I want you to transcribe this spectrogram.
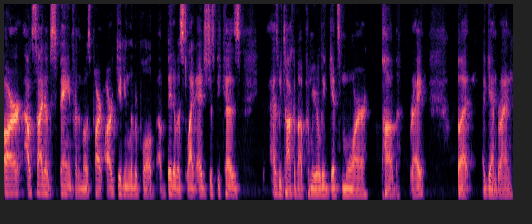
are outside of Spain for the most part are giving Liverpool a, bit of a slight edge just because as we talk about, Premier League gets more pub, right? But again, Brien,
